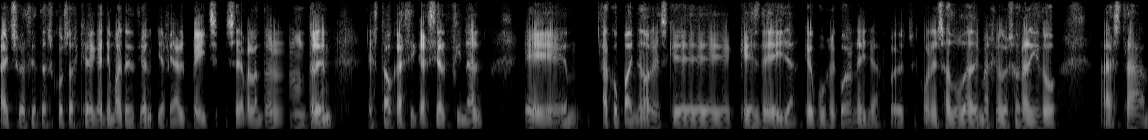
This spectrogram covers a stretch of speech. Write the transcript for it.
hecho ciertas cosas que, han llamado la atención y al final Page se ha plantado en un tren y ha estado casi casi al final eh, acompañándoles. ¿Qué, ¿Qué, es de ella? ¿Qué ocurre con ella? Pues con esa duda imagino que se habrán ido hasta,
